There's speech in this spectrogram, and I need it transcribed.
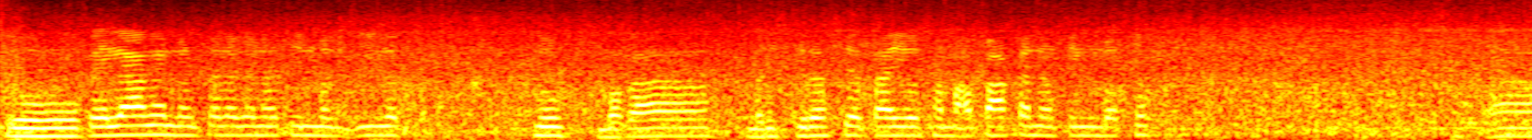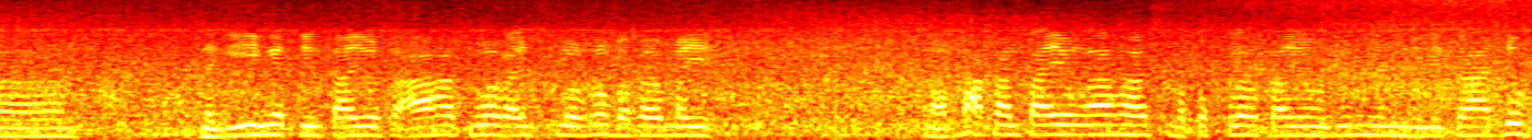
So kailangan lang talaga natin mag-ingat no baka madisgrasya tayo sa maapakan nating bato. Ah nag-iingat din tayo sa ahas mga ka-explore no baka may maapakan tayong ahas, matuklaw tayo dun yung delikado.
